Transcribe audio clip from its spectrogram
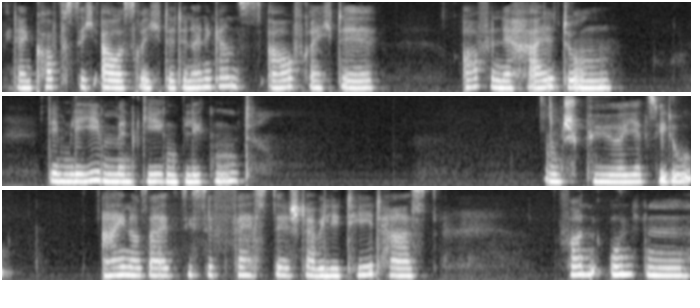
wie dein Kopf sich ausrichtet in eine ganz aufrechte, offene Haltung dem Leben entgegenblickend. Und spüre jetzt, wie du einerseits diese feste Stabilität hast von unten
